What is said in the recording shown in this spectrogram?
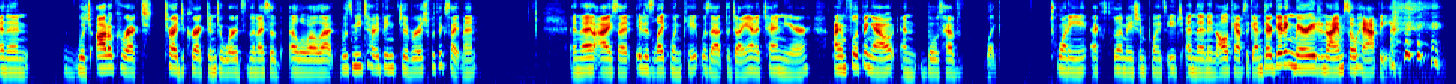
and then which autocorrect tried to correct into words, and then I said, "LOL." That was me typing gibberish with excitement. And then I said, "It is like when Kate was at the Diana 10 year. I am flipping out," and those have like 20 exclamation points each, and then in all caps again, "They're getting married, and I am so happy."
